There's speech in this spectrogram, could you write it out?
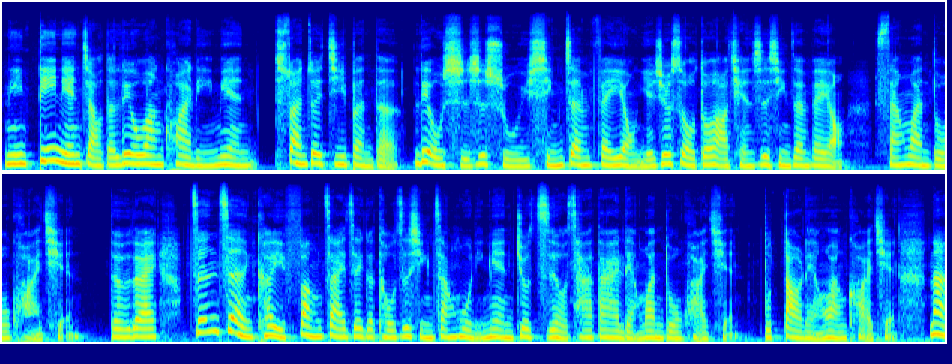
你第一年缴的六万块里面，算最基本的六十是属于行政费用，也就是有多少钱是行政费用？三万多块钱，对不对？真正可以放在这个投资型账户里面，就只有差大概两万多块钱，不到两万块钱。那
